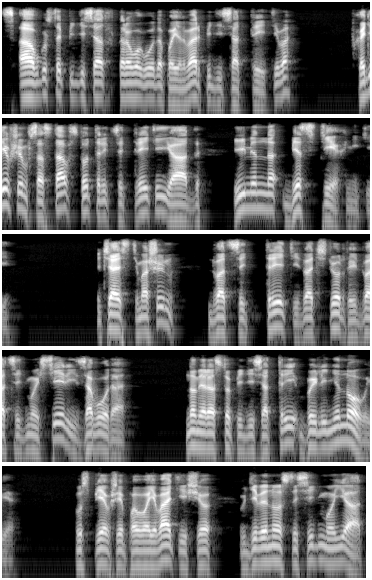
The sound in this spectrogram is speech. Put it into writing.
с августа 52 года по январь 53 входившим в состав 133 ЯД, именно без техники. Часть машин 23, 24 и 27 серий завода номера 153 были не новые, успевшие повоевать еще в 97 яд,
